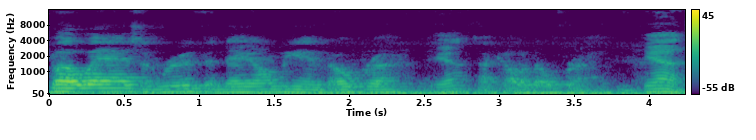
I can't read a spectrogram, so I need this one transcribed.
Boaz and Ruth and Naomi and Oprah? Yeah. I call it Oprah. Yeah.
